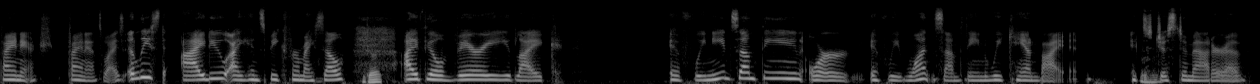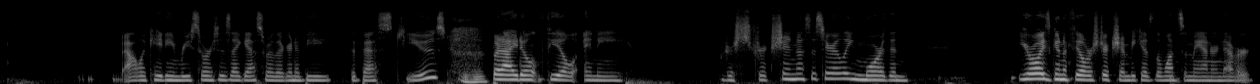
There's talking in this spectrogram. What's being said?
finance finance wise. At least I do. I can speak for myself. Good. I feel very like if we need something or if we want something, we can buy it. It's Mhm. just a matter of allocating resources, I guess, where they're going to be the best used. Mhm. But I don't feel any restriction necessarily more than you're always going to feel restriction because the wants of man are never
